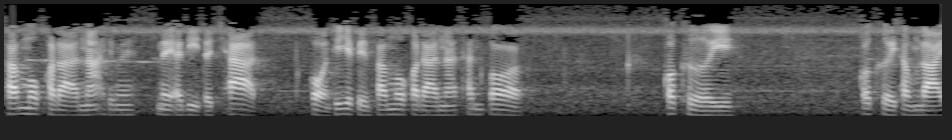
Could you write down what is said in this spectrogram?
พระโมคคัลลานะใช่ไหมในอดีตชาติก่อนที่จะเป็นพระโมคคัลลานะ ท่านก็ ก็เคย ก็เคยทำร้าย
